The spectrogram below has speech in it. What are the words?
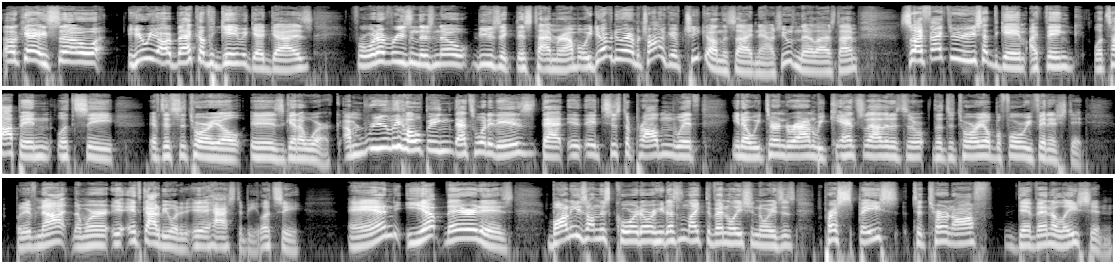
Okay, so here we are back on the game again, guys. For whatever reason, there's no music this time around, but we do have a new animatronic. We have Chica on the side now. She wasn't there last time. So I factory reset the game. I think let's hop in. Let's see if this tutorial is gonna work. I'm really hoping that's what it is. That it, it's just a problem with you know we turned around, we canceled out the, the tutorial before we finished it. But if not, then we're it, has got to be what it, it has to be. Let's see. And yep, there it is. Bonnie's on this corridor. He doesn't like the ventilation noises. Press space to turn off the ventilation.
